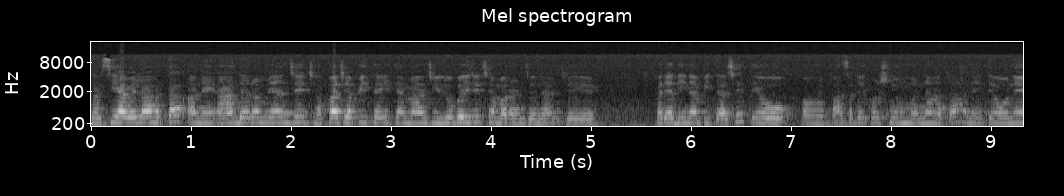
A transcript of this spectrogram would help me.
ધસી આવેલા હતા અને આ દરમિયાન જે ઝપાઝપી થઈ તેમાં જીલુભાઈ જે છે મરણજના, જે ફરિયાદીના પિતા છે, તેઓ પાસઠ એક વર્ષની ઉંમરના હતા અને તેઓને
